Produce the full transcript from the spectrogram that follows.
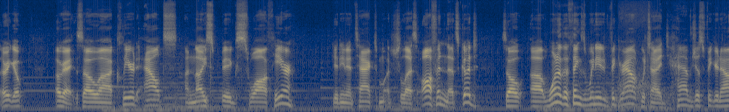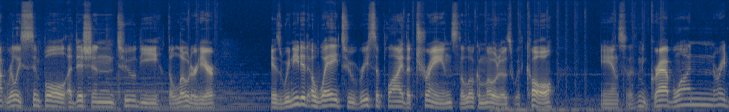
There you go. Okay, so uh, cleared out a nice big swath here. Getting attacked much less often. That's good. So uh, one of the things we need to figure out, which I have just figured out, really simple addition to the, the loader here, is we needed a way to resupply the trains, the locomotives, with coal. And so let me grab one right,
